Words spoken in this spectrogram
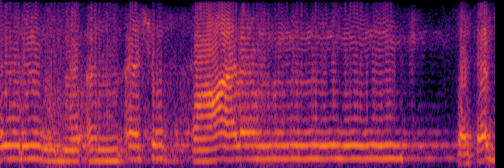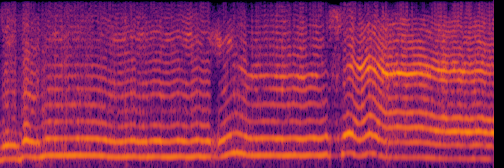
أريد أن أشق عليك. فتجدني إن شاء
